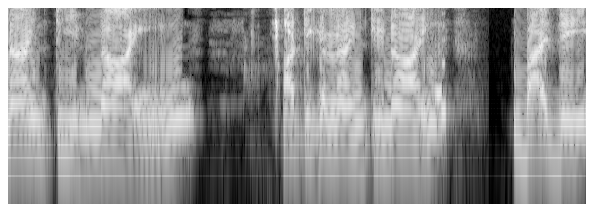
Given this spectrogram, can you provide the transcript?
ninety nine article ninety nine number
